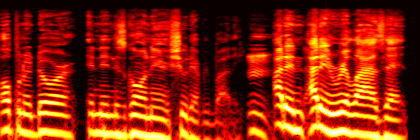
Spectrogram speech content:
open the door, and then just go in there and shoot everybody. Mm. I didn't I didn't realize that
